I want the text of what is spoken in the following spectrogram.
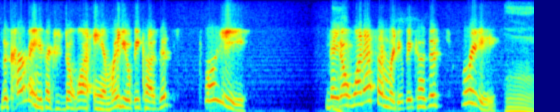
The car manufacturers don't want AM radio because it's free. They hmm. don't want FM radio because it's free. Hmm.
